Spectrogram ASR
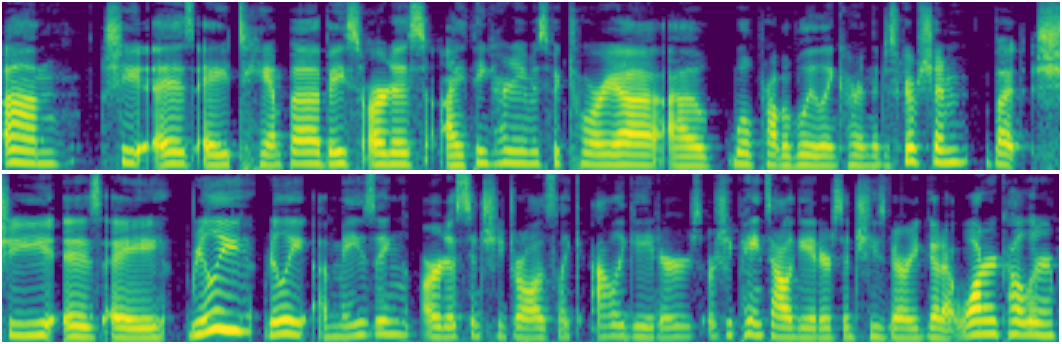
Um, she is a Tampa based artist. I think her name is Victoria. I will probably link her in the description. But she is a really, really amazing artist and she draws like alligators or she paints alligators and she's very good at watercolor.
